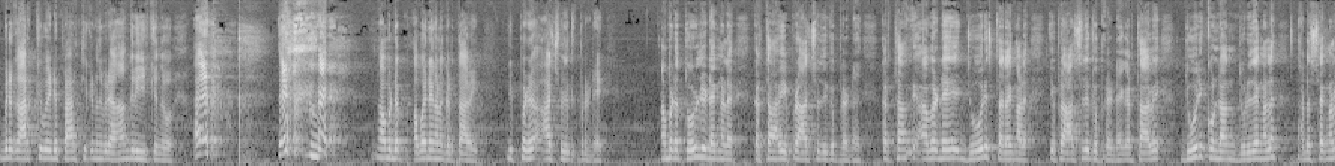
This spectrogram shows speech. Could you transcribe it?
ഇവർക്ക് ആർക്ക് വേണ്ടി പ്രാർത്ഥിക്കണമെന്ന് ഇവർ ആഗ്രഹിക്കുന്നു. അവരുടെ ഭവനങ്ങളും കർത്താവെ ഇപ്പോഴും ആസ്വദിക്കപ്പെടട്ടെ അവിടെ തൊഴിലിടങ്ങൾ കർത്താവ് ഇപ്പോൾ ആസ്വദിക്കപ്പെടട്ടെ കർത്താവ് അവരുടെ ജോലി സ്ഥലങ്ങൾ ഇപ്പോൾ ആസ്വദിക്കപ്പെടട്ടെ കർത്താവ് ജോലിക്കൊണ്ടാകുന്ന ദുരിതങ്ങൾ തടസ്സങ്ങൾ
